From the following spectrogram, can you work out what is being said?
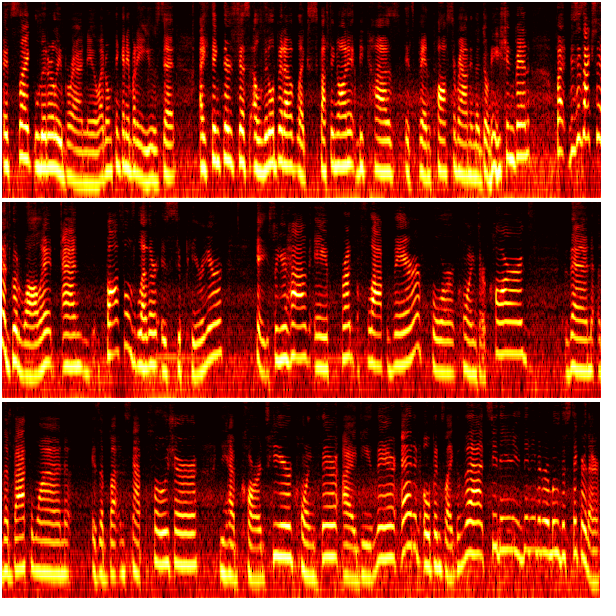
It's like literally brand new. I don't think anybody used it. I think there's just a little bit of like scuffing on it because it's been tossed around in the donation bin. But this is actually a good wallet and Fossil's leather is superior. Okay, so you have a front flap there for coins or cards. Then the back one is a button snap closure. You have cards here, coins there, ID there, and it opens like that. See, they didn't even remove the sticker there.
